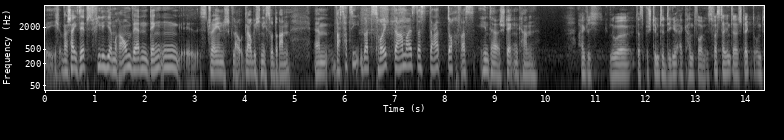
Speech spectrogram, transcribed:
ich, wahrscheinlich selbst viele hier im Raum werden denken, äh, strange, glaube glaub ich nicht so dran. Ähm, was hat Sie überzeugt damals, dass da doch was hinterstecken kann? Eigentlich nur, dass bestimmte Dinge erkannt worden ist. Was dahinter steckt und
